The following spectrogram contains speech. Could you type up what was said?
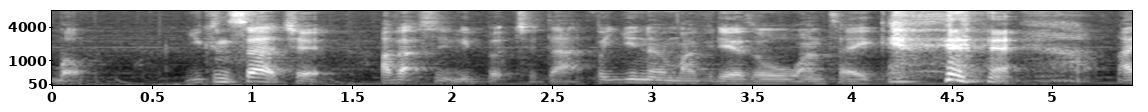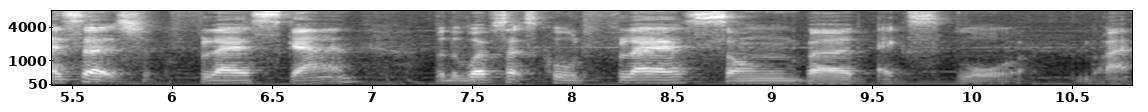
well, you can search it. I've absolutely butchered that, but you know my videos are all one take. I search Flare Scan, but the website's called Flare Songbird Explorer, right?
